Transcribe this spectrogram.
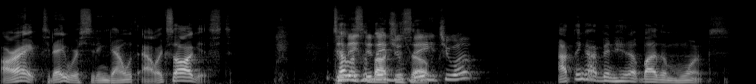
All right, today we're sitting down with Alex August. Tell they- us did about they yourself. They hit you up. I think I've been hit up by them once.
